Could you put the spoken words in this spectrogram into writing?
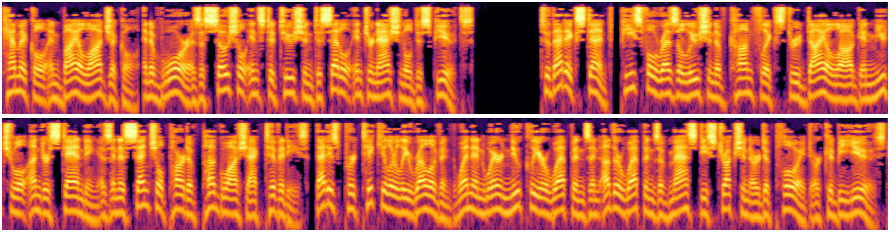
chemical and biological and of war as a social institution to settle international disputes. To that extent, peaceful resolution of conflicts through dialogue and mutual understanding is an essential part of Pugwash activities, that is particularly relevant when and where nuclear weapons and other weapons of mass destruction are deployed or could be used.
